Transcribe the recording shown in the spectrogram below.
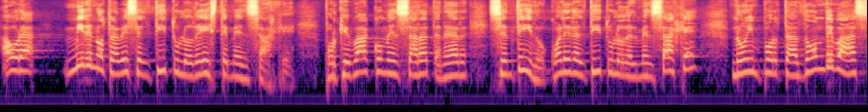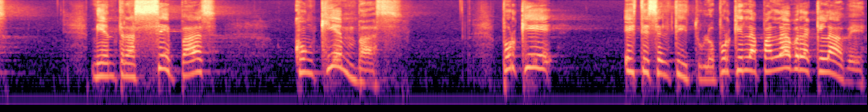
Ahora, Miren otra vez el título de este mensaje, porque va a comenzar a tener sentido. ¿Cuál era el título del mensaje? No importa dónde vas, mientras sepas ¿con quién vas? ¿Por qué este es el título? Porque la palabra clave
